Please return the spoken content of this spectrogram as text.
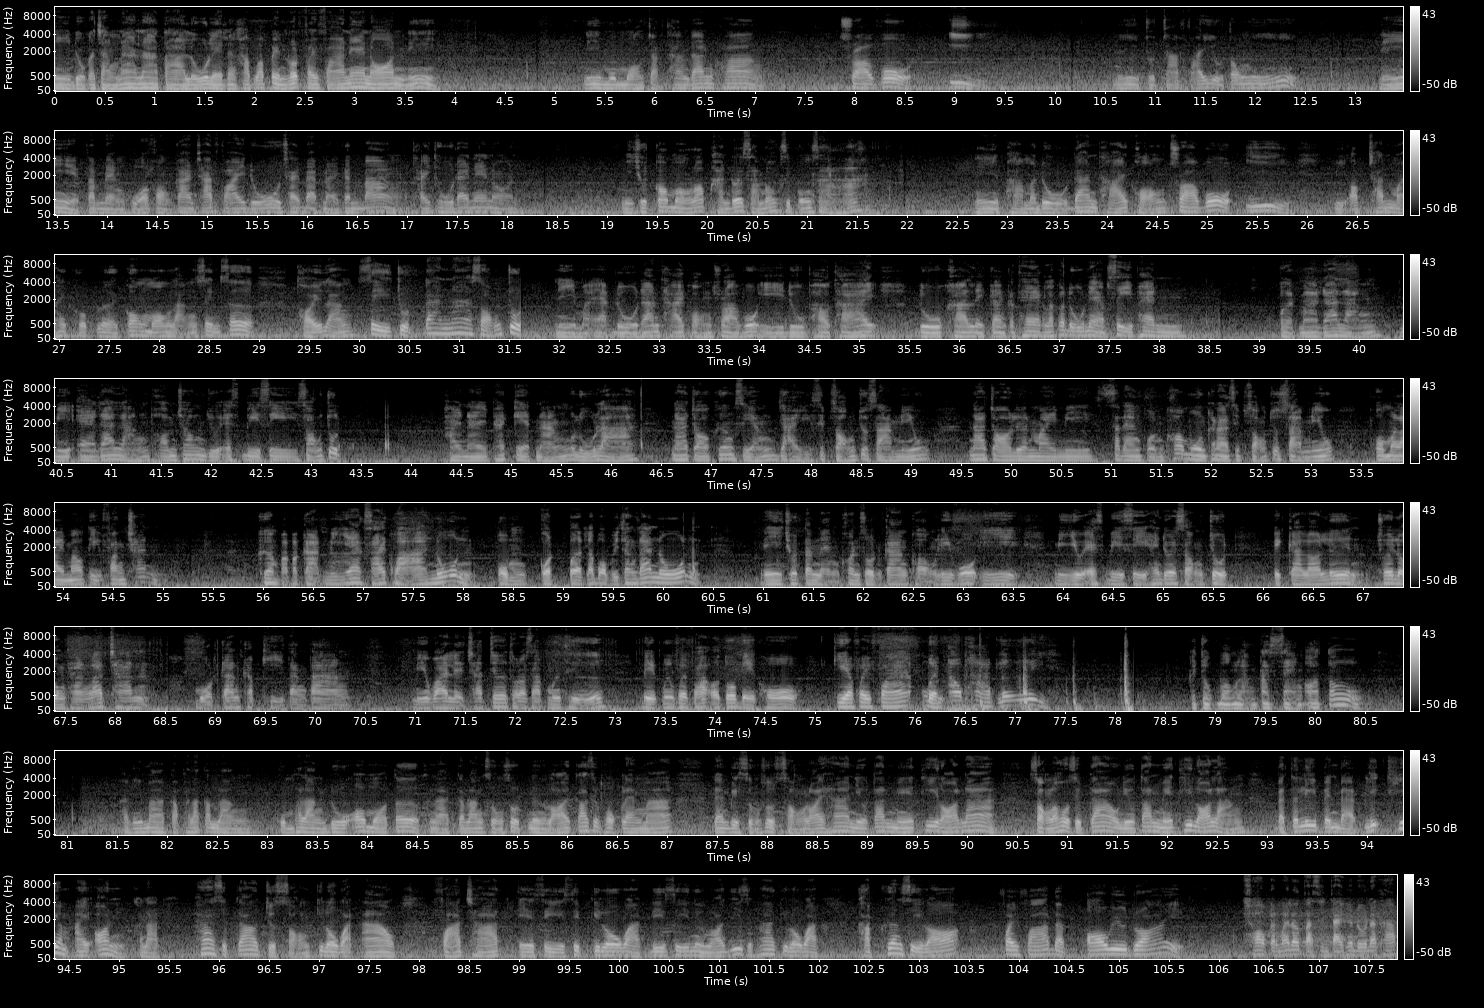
นี่ดูกระจังหน้าหน้าตารู้เลยนะครับ ว่าเป็นรถไฟฟ้าแน่นอนนี่ นี่มุมมองจากทางด้านข้าง Travel E นี่จุดชาร์จไฟอยู่ตรงนี้ นี่ตำแหน่งหัวของการชาร์จไฟดูใช้แบบไหนกันบ้าง ไททูได้แน่นอน มีชุดกล้องมองรอบคันด้วย 360 องศา นี่พามาดูด้านท้ายของ Travel E มีออปชันมาให้ครบเลย กล้องมองหลังเซ็นเซอร์ ถอยหลัง 4 จุด ด้านหน้า 2 จุด นี่มาแอบดูด้านท้ายของ Travel E ดูเพาท้าย ดูคานเหล็กการกระแทก แล้วก็ดูแหนบ 4 แผ่น เปิดมาด้านหลัง มีแอร์ด้านหลังพร้อมช่อง USB-C 2 จุด ภายในแพ็กเกจหนังหรูหราหน้าจอเครื่องเสียงใหญ่ 12.3 นิ้ว หน้าจอเรือนไมค์มีแสดงผลข้อมูลขนาด 12.3 นิ้วพวงมาลัยมัลติฟังก์ชัน รื่องปรับอากาศมีแยกซ้ายขวานู่น ปุ่มกดเปิดระบบอยู่ทางด้านนู้น นี่ชุดตำแหน่งคอนโซลกลางของ r e v o E มี USB-C ให้ด้วย 2 จุด ปิดการล้อลื่น ช่วยลงทางลาดชัน โหมดการขับขี่ต่างๆ มีไวเลสชาร์จเจอร์โทรศัพท์มือถือ เบรกมือไฟฟ้าออโต้เบรกโฮเกียร์ไฟฟ้าเหมือนเอาผาดเลย กระจกมองหลังตัดแสงออโต้ คันนี้มากับพละกำลังขุมพลังดูโอมอเตอร์ ขนาดกำลังสูงสุด 196 แรงม้า แรงบิดสูงสุด 205 นิวตันเมตรที่ล้อหน้า 269 นิวตันเมตรที่ล้อหลัง แบตเตอรี่เป็นแบบลิเธียมไอออน ขนาด 59.2 กิโลวัตต์อาวฟาสชาร์จ AC 10 กิโลวัตต์ DC 125 กิโลวัตต์ ขับเคลื่อน 4 ล้อ ไฟฟ้าแบบ all wheel drive ชอบกันไหมลองตัดสินใจกันดูนะครับ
